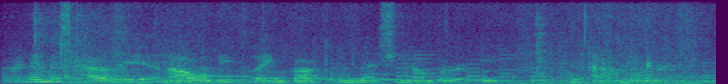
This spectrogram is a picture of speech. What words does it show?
My name is Kylie, and I will be playing Bach Invention Number 8 in F major.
